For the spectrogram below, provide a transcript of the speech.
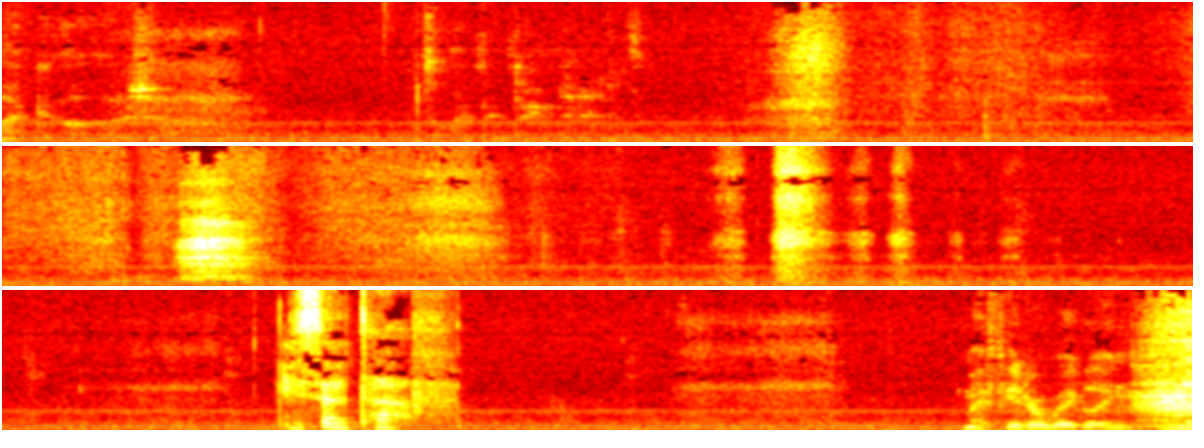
my gosh. It's only been three minutes. You're so tough. My feet are wiggling.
